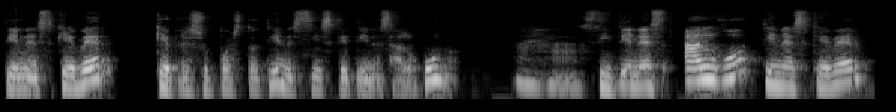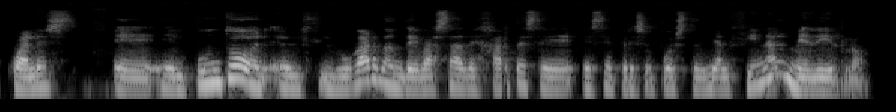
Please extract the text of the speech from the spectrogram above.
tienes que ver qué presupuesto tienes, si es que tienes alguno. Si tienes algo, tienes que ver cuál es eh, el punto, el, el lugar donde vas a dejarte ese, ese presupuesto y al final medirlo.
